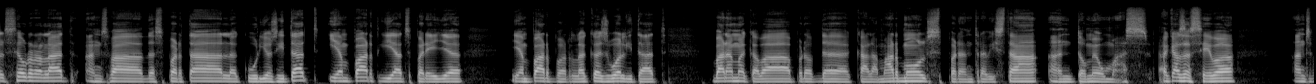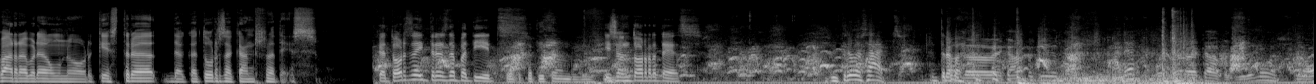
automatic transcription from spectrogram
el seu relat ens va despertar la curiositat i en part guiats per ella i en part per la casualitat vàrem acabar a prop de Calamàrmols per entrevistar en Tomeu Mas. A casa seva ens va rebre una orquestra de 14 cants raters. 14 i 3 de petits. De petit en diu. I són tots raters. Entrevessats. Treba... De cap aquí de mos. Ara? De cap aquí de mos. No.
